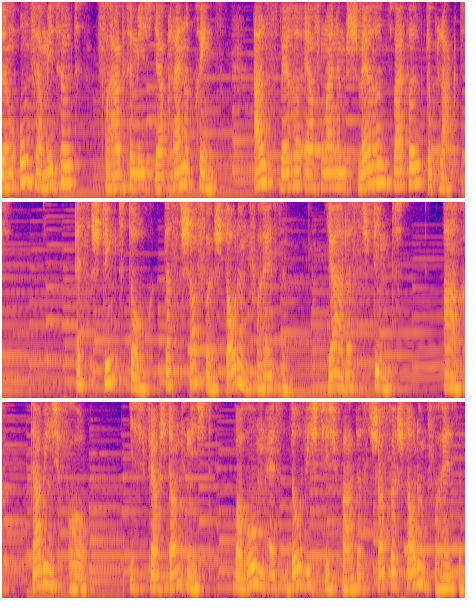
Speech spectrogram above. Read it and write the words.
Denn unvermittelt fragte mich der kleine Prinz, als wäre er von einem schweren Zweifel geplagt. Es stimmt doch, dass Schafe Stauden fressen. Ja, das stimmt. Ach, da bin ich froh. Ich verstand nicht, warum es so wichtig war, dass Schafe Stauden fressen.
